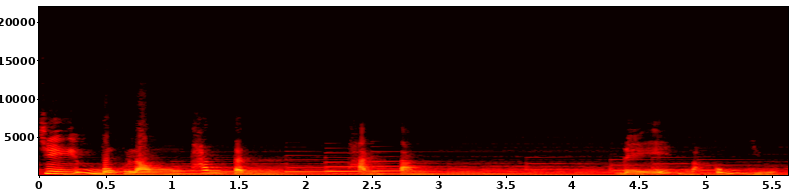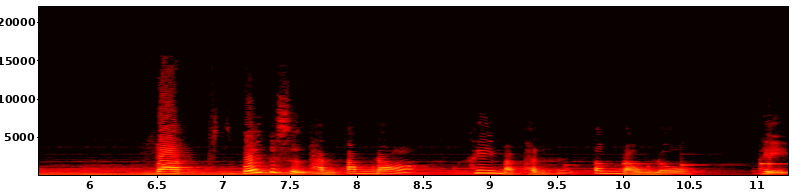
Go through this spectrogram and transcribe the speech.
Chỉ một lòng thanh tịnh, thành tâm để mà cúng dường. Và với cái sự thành tâm đó, khi mà thỉnh tân đầu lô, thì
